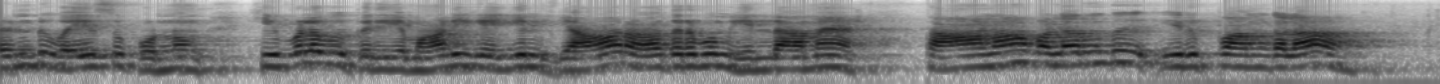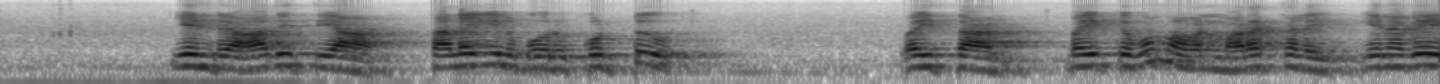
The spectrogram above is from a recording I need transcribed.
ரெண்டு வயசு பொண்ணும் இவ்வளவு பெரிய மாளிகையில் யார் ஆதரவும் இல்லாமல் தானா வளர்ந்து இருப்பாங்களா? என்று ஆதித்யா தலையில் ஒரு கொட்டு வைத்தான். வைக்கவும் அவன் மறக்கலை. எனவே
